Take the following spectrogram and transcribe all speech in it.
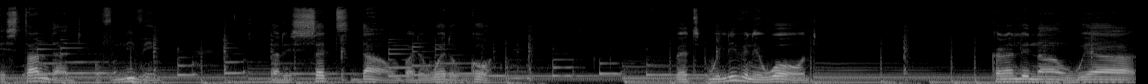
a standard of living that is set down by the word of God. But we live in a world currently now where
